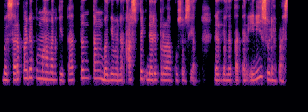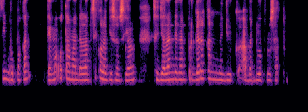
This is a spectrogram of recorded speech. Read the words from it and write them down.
besar pada pemahaman kita tentang bagaimana aspek dari perilaku sosial. Dan pendekatan ini sudah pasti merupakan tema utama dalam psikologi sosial sejalan dengan pergerakan menuju ke abad 21.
